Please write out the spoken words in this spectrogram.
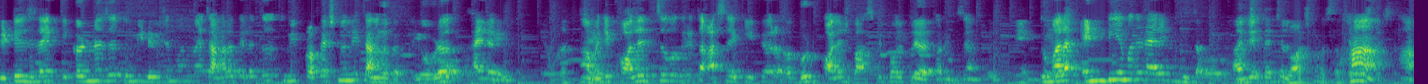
इट इज लाईक तिकडनं जर तुम्ही डिव्हिजन वनमध्ये चांगलं केलं तर तुम्ही प्रोफेशनली चांगलं करता. एवढं हाय लेवल हा म्हणजे कॉलेजचं वगैरे तर असं आहे की if your a good college basketball player for example तुम्हाला एनबीए मध्ये डायरेक्ट घेतात म्हणजे त्यांचे लॉट्स पण असतात. हा हा.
